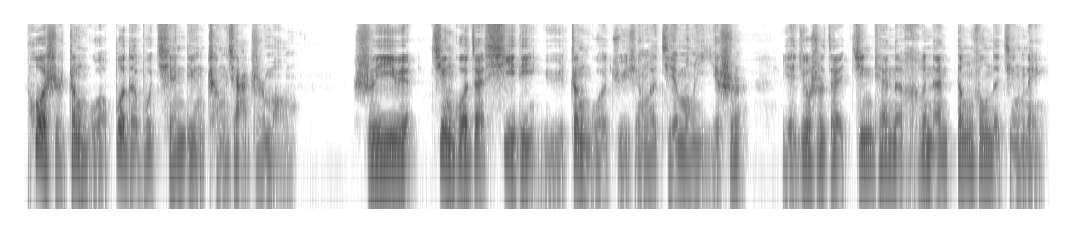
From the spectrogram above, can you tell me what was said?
迫使郑国不得不签订城下之盟。十一月，晋国在细地与郑国举行了结盟仪式，也就是在今天的河南登封的境内。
